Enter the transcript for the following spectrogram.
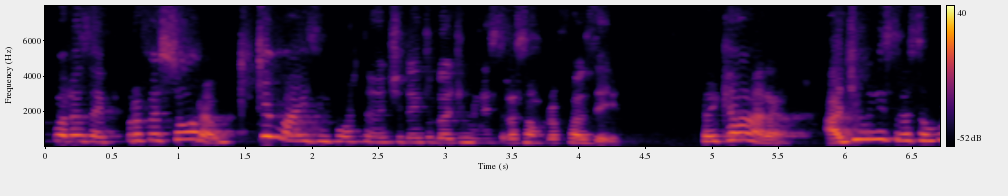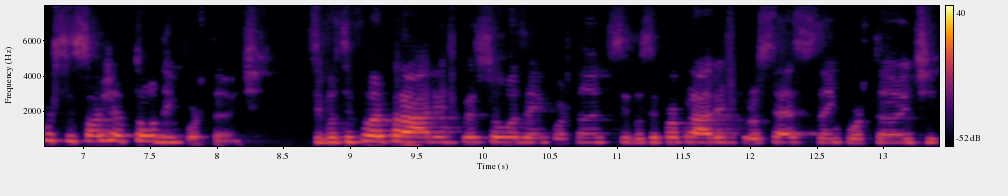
por exemplo, professora, o que é mais importante dentro da administração para fazer? Eu falei, cara, a administração por si só já é toda importante. Se você for para a área de pessoas, é importante. Se você for para a área de processos, é importante.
